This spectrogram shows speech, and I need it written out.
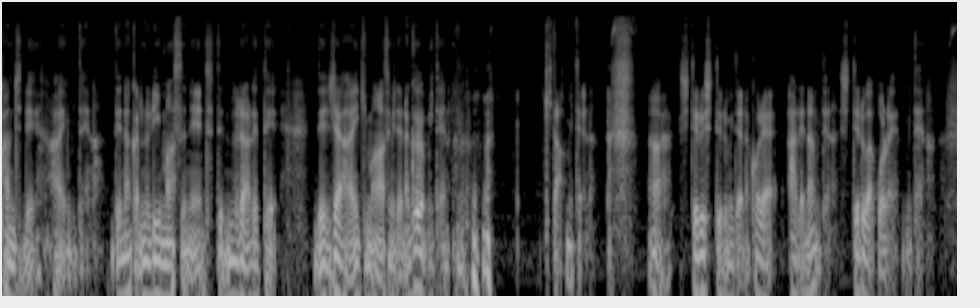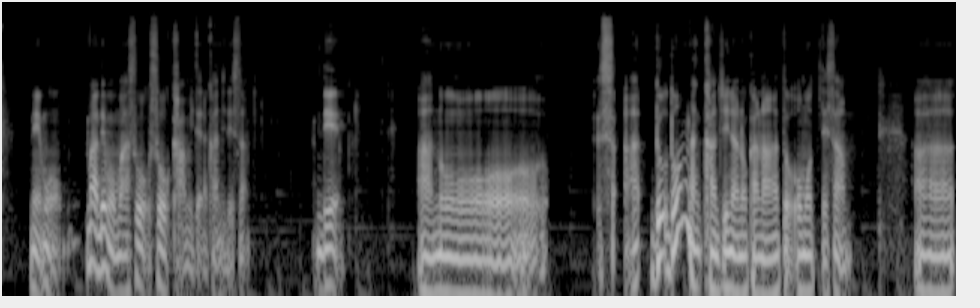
感じで、はい、みたいな。で、なんか塗りますねっ、つって塗られて、で、じゃあ行きます、みたいな、グーみたいな。来た、みたいな。あ、知ってる知ってるみたいな、これ、あれな、みたいな。知ってるわ、これ、みたいな。ね、もう、まあでもまあそう、そうか、みたいな感じでさ。で、あのー、さどどんな感じなのかなと思ってさ。あ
